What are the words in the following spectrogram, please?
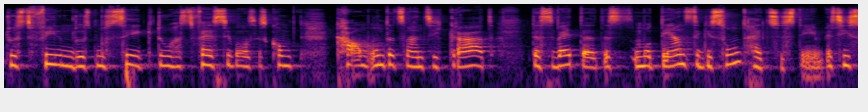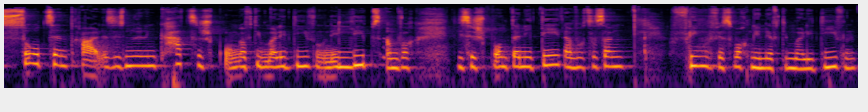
Du hast Film, du hast Musik, du hast Festivals, es kommt kaum unter 20 Grad das Wetter, das modernste Gesundheitssystem. Es ist so zentral. Es ist nur ein Katzensprung auf die Malediven und ich liebe es einfach, diese Spontanität, einfach zu sagen, fliegen wir fürs Wochenende auf die Malediven.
